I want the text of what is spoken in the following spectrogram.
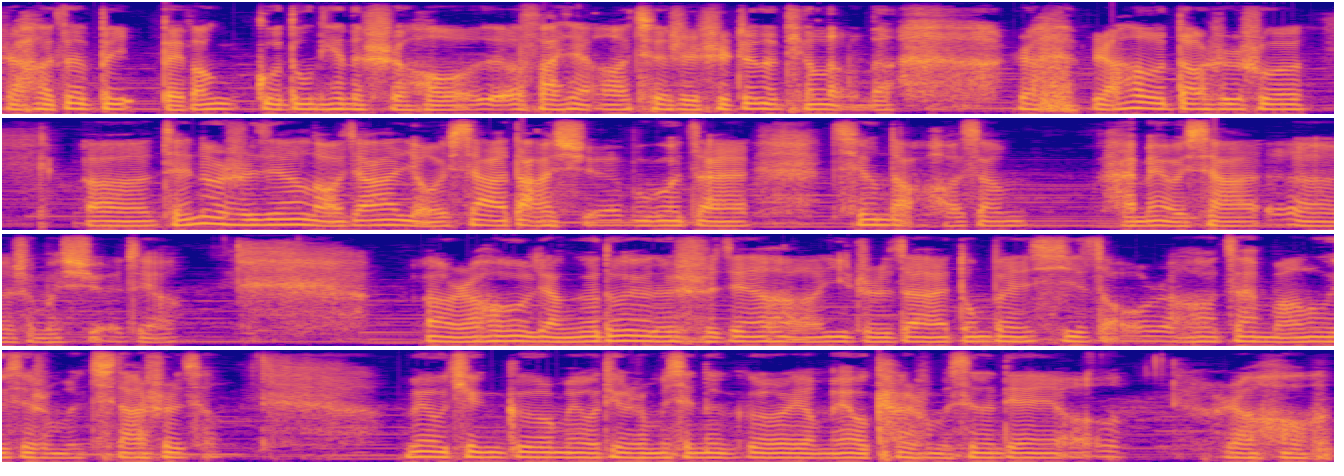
然后在北北方过冬天的时候，发现啊，确实是真的挺冷的。然然后倒是说，呃，前一段时间老家有下大雪，不过在青岛好像还没有下呃什么雪这样。呃，然后两个多月的时间哈，一直在东奔西走，然后在忙碌一些什么其他事情，没有听歌，没有听什么新的歌，也没有看什么新的电影。然后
